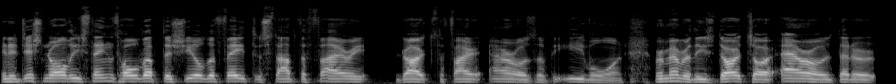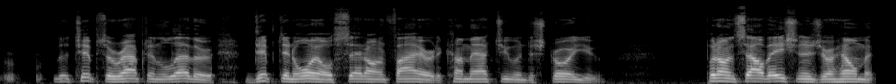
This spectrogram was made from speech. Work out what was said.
In addition to all these things, hold up the shield of faith to stop the fiery darts, the fiery arrows of the evil one. Remember, these darts are arrows that are the tips are wrapped in leather, dipped in oil, set on fire to come at you and destroy you. Put on salvation as your helmet.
